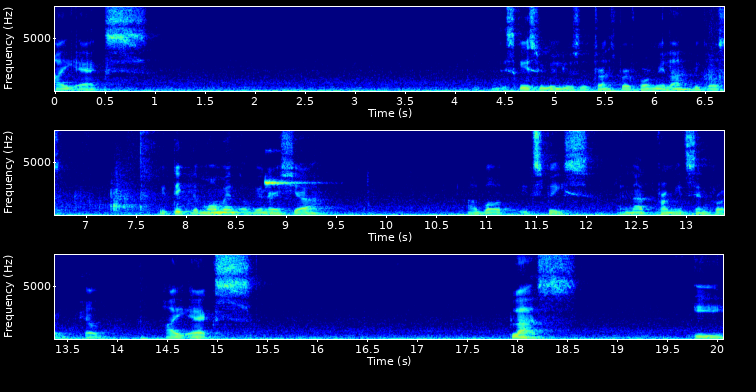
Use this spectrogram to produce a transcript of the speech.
Ix. In this case, we will use the transfer formula because we take the moment of inertia about its base and not from its centroid. We have Ix plus E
